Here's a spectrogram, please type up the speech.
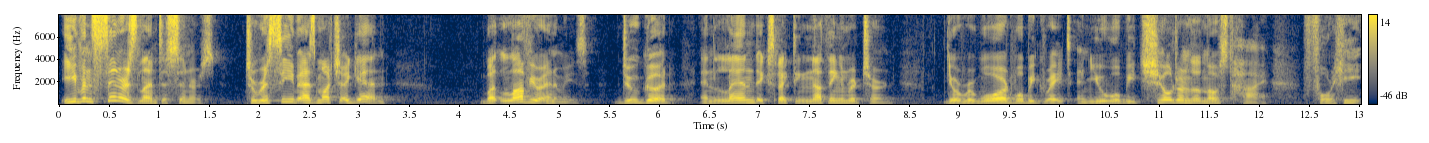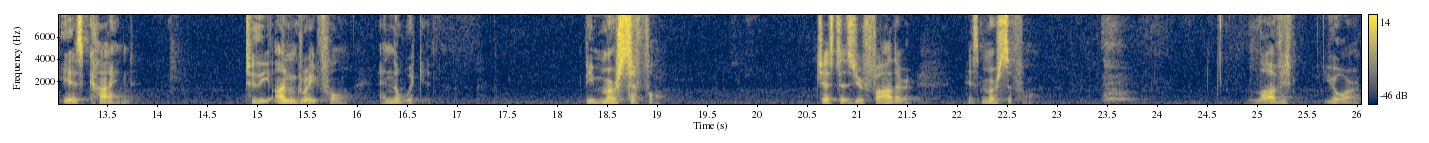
Even sinners lend to sinners to receive as much again. But love your enemies, do good, and lend expecting nothing in return your reward will be great, and you will be children of the Most High, for He is kind to the ungrateful and the wicked. Be merciful, just as your Father is merciful. Love your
